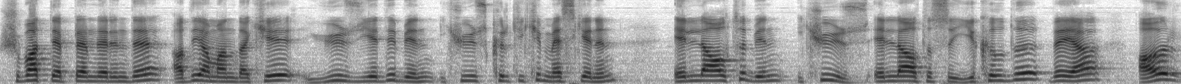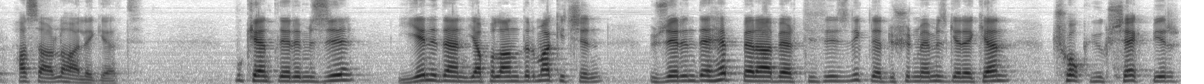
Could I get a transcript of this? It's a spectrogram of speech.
Şubat depremlerinde Adıyaman'daki 107.242 meskenin 56.256'sı yıkıldı veya ağır hasarlı hale geldi. Bu kentlerimizi yeniden yapılandırmak için üzerinde hep beraber titizlikle düşünmemiz gereken çok yüksek bir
